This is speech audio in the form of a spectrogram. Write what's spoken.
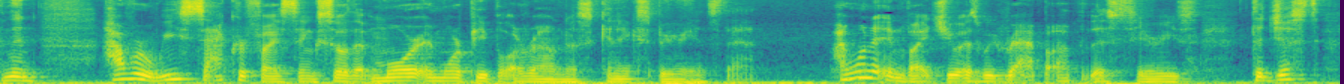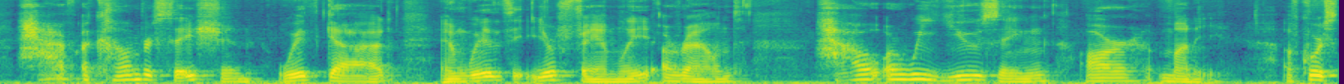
And then, how are we sacrificing so that more and more people around us can experience that? I want to invite you as we wrap up this series to just have a conversation with God and with your family around how are we using our money? Of course,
